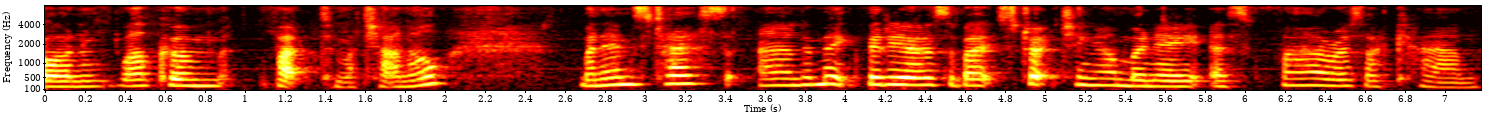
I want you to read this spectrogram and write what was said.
everyone, welcome back to my channel. My name's Tess and I make videos about stretching our money as far as I can.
